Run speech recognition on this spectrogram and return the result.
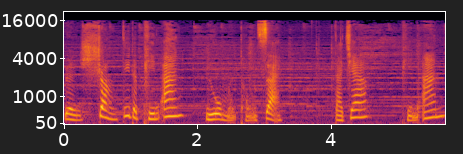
愿上帝的平安与我们同在，大家平安。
